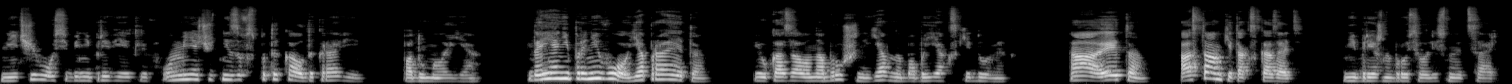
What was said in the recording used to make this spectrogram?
Ничего себе неприветлив. Он меня чуть не завспотыкал до крови, подумала я. Да я не про него, я про это. И указала на брошенный явно бабаякский домик. А, это, останки, так сказать. Небрежно бросил лесной царь.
